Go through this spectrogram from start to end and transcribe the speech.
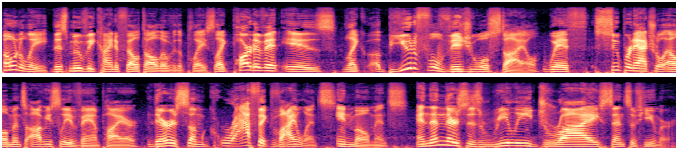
tonally, this movie kind of felt all over the place. Like, part of it is like a beautiful visual style with supernatural elements, obviously, a vampire. There is some graphic violence in moments. And then there's this really dry sense of humor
